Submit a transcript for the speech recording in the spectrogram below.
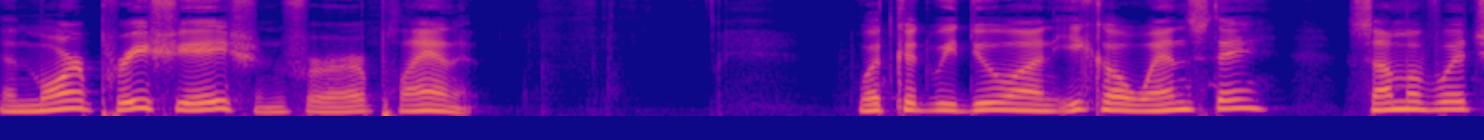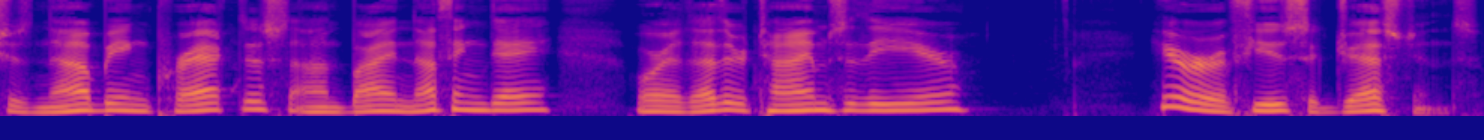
and more appreciation for our planet. What could we do on Eco Wednesday? Some of which is now being practiced on Buy Nothing Day or at other times of the year? Here are a few suggestions.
